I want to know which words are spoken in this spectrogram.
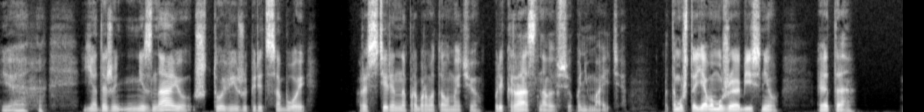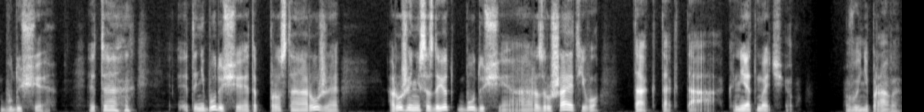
«Я... я даже не знаю, что вижу перед собой», — растерянно пробормотал Мэтью. «Прекрасно вы все понимаете. Потому что я вам уже объяснил. Это будущее». «Это... это не будущее, это просто оружие. Оружие не создает будущее, а разрушает его». «Так, так, так. Нет, Мэтью, вы не правы.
